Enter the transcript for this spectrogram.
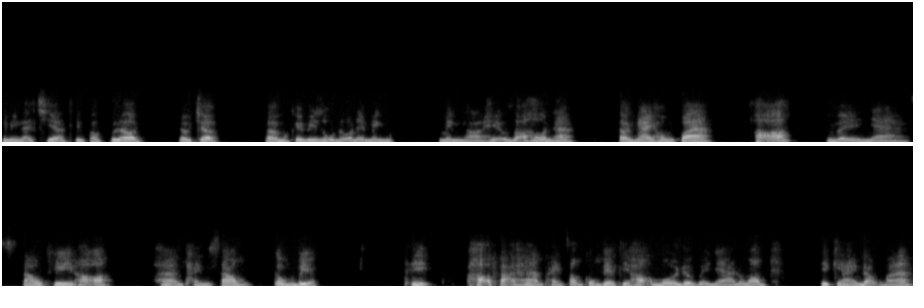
thì mình lại chia thì quá khứ đơn. Được chưa? Rồi một cái ví dụ nữa để mình mình uh, hiểu rõ hơn ha. Rồi ngày hôm qua họ về nhà sau khi họ hoàn thành xong công việc. Thì họ phải hoàn thành xong công việc thì họ mới được về nhà, đúng không? Thì cái hành động mà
